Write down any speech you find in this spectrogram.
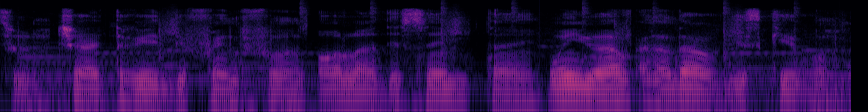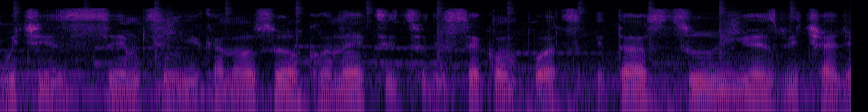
to charge three different phones all at the same time. When you have another of this cable which is same thing you can also connect it to the second port. It has two usb charging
